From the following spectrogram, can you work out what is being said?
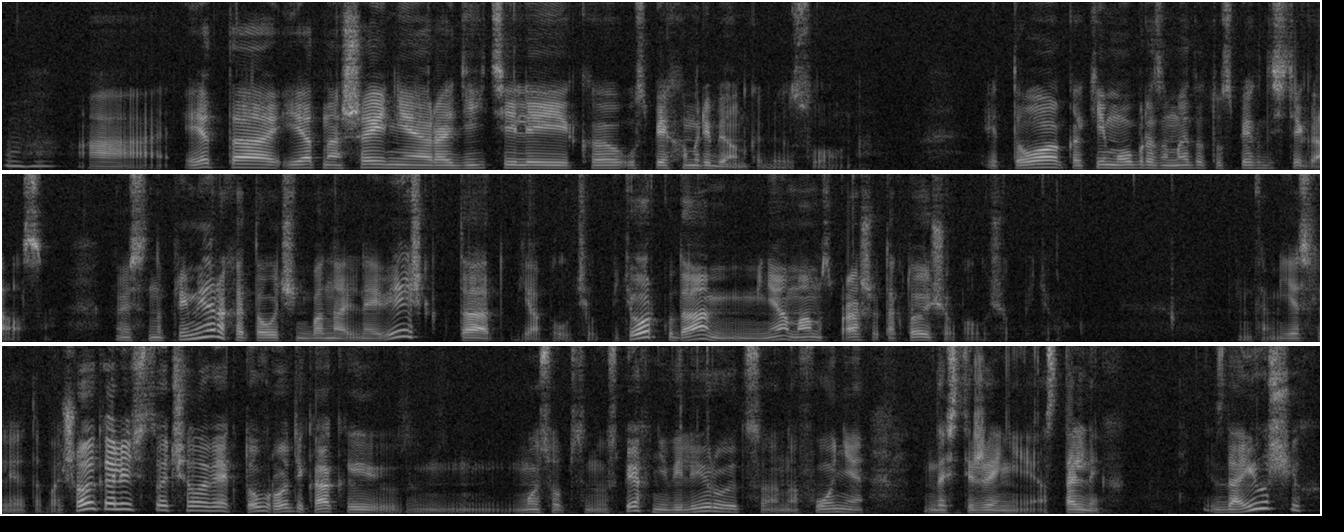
Мгм. А это и отношение родителей к успехам ребенка, безусловно. И то, каким образом этот успех достигался. Но если на примерах, это очень банальная вещь, когда я получил пятерку, да, меня мама спрашивает, а кто еще получил пятерку? И Там, если это большое количество человек, то вроде как и мой собственный успех нивелируется на фоне достижений остальных сдающих,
